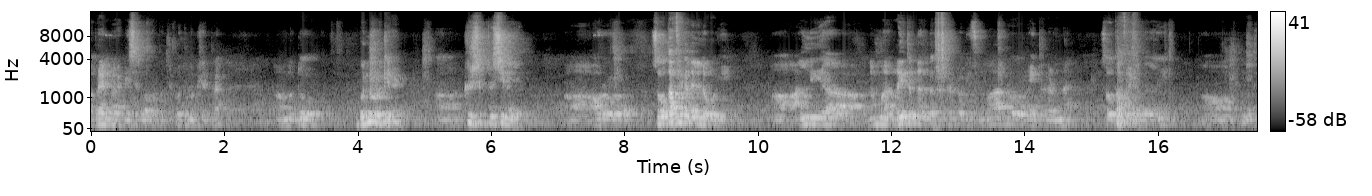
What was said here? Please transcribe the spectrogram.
ಅಬ್ರಾಹಿಂ ಟಿ ಸೆಲ್ವ ಅವರ ಪತ್ರಿಕೋದ್ಯಮ ಕ್ಷೇತ್ರ ಮತ್ತು ಬನ್ನೂರು ಕಿರಣ್ ಕೃಷಿ ಕೃಷಿನಲ್ಲಿ ಅವರು ಸೌತ್ ಆಫ್ರಿಕಾದಲ್ಲೆಲ್ಲ ಹೋಗಿ ಅಲ್ಲಿಯ ನಮ್ಮ ರೈತರನ್ನ ಕರ್ಕೊಂಡೋಗಿ ಸುಮಾರು ರೈತರುಗಳನ್ನ ಸೌತ್ ಆಫ್ರಿಕಾದಲ್ಲಿ ಮತ್ತು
